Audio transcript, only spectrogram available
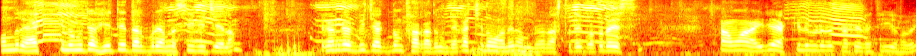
বন্ধুরা, এক কিলোমিটার হেঁটে তারপরে আমরা সি বিচে এলাম। এখানকার বিচ একদম ফাঁকা। তুমি দেখাচ্ছি তোমাদের, আমরা রাস্তাটায় কতটা এসেছি। আমার আইডিয়া এক কিলোমিটারের কাছাকাছি হবে।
